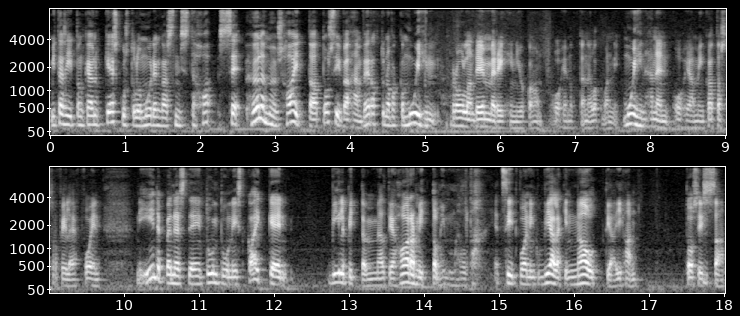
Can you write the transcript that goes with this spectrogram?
mitä siitä on käynyt keskustelu muiden kanssa, niin sitä, se hölmöys haittaa tosi vähän verrattuna vaikka muihin Roland Emmerihin, joka on ohjannut tämän elokuvan, niin muihin hänen ohjaamiin katastrofileffoihin. Niin Independence Day tuntuu niistä kaikkein vilpittömimmältä ja harmittomimmalta. Että siitä voi niinku vieläkin nauttia ihan tosissaan.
